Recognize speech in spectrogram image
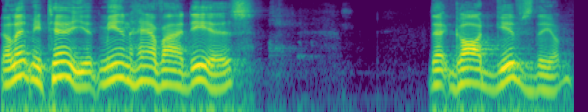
Now, let me tell you, men have ideas that God gives them,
